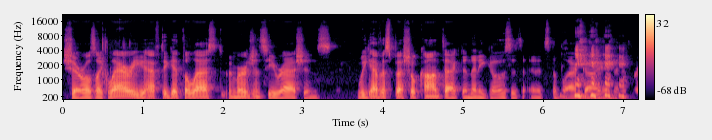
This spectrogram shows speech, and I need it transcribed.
Cheryl's like, Larry, you have to get the last emergency rations. We have a special contact, and then he goes, and it's the black guy, and then it's like,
